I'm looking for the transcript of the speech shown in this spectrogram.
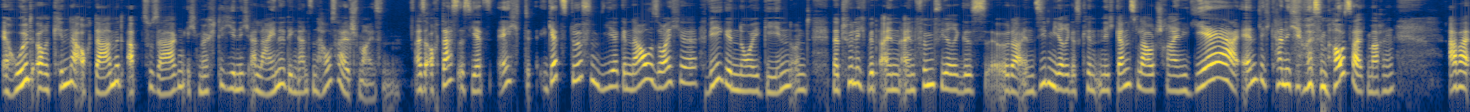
Erholt eure Kinder auch damit ab zu sagen, ich möchte hier nicht alleine den ganzen Haushalt schmeißen. Also auch das ist jetzt echt, jetzt dürfen wir genau solche Wege neu gehen und natürlich wird ein, ein fünfjähriges oder ein siebenjähriges Kind nicht ganz laut schreien, yeah, endlich kann ich hier was im Haushalt machen. Aber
